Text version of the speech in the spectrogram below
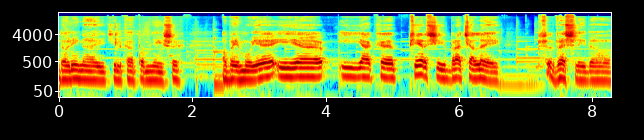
dolinę i kilka pomniejszych obejmuje. I, e, i jak pierwsi bracia Lej weszli do,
